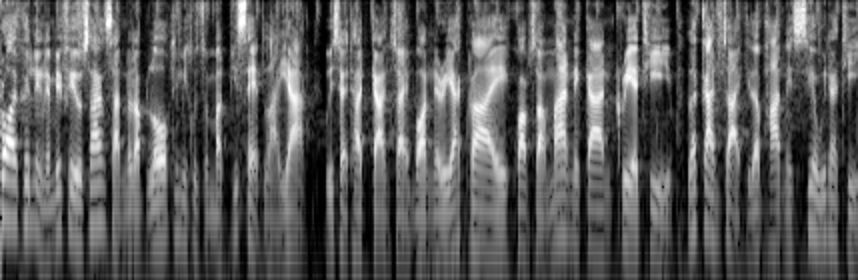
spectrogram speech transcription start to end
บรอยคือหนึ่งในมิดฟิลด์สร้างสรรค์ระดับโลกที่มีคุณสมบัติพิเศษหลายอย่าง วิสัยทัศน์การจ่ายบอลในระยะไกล ความสามารถในการครีเอทีฟและการจ่ายกิลพาร์ในเสี้ยววินาที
